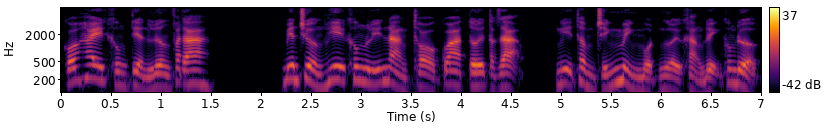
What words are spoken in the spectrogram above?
có hay không tiền lương phát ta. Biên trưởng Hy không lý nàng thò qua tới tạc dạng, nghĩ thầm chính mình một người khẳng định không được.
